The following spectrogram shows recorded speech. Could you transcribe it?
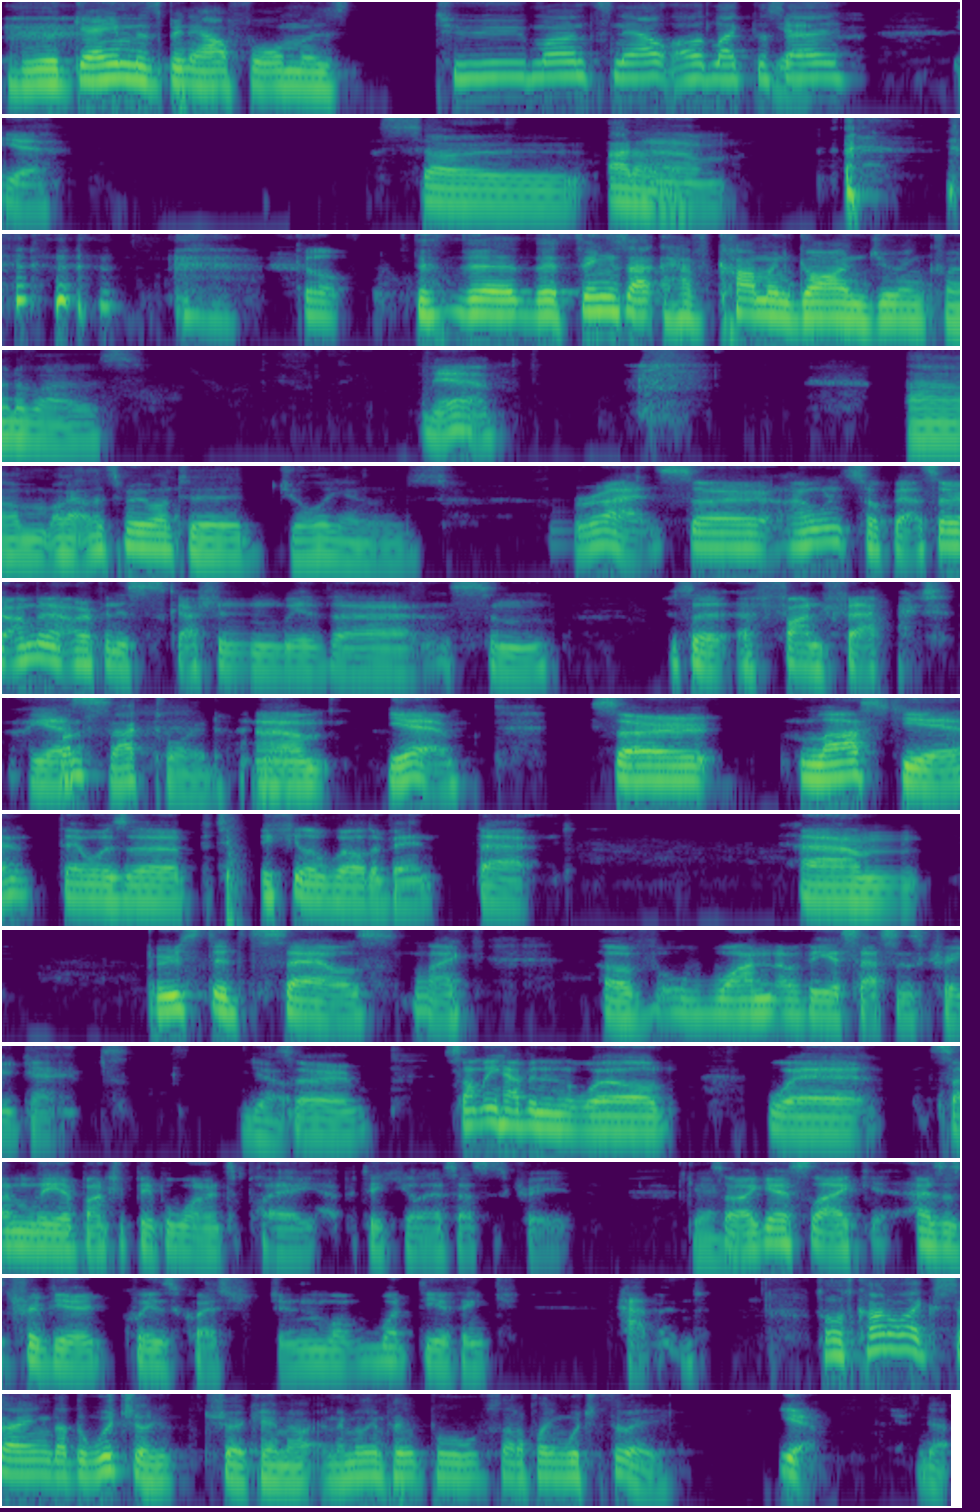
the game has been out for almost two months now. I would like to say. yeah. So I don't know. Um, cool. The, the the things that have come and gone during coronavirus. Yeah. Um, all right, let's move on to Julian's. Right. So I want to talk about. So I'm going to open this discussion with uh, some just a, a fun fact, I guess. Fun factoid. Um, yeah. So last year there was a particular world event that um, boosted sales like of one of the Assassin's Creed games. yeah. So something happened in the world where suddenly a bunch of people wanted to play a particular Assassin's Creed. game. So I guess like as a trivia quiz question, what, what do you think happened? So it's kind of like saying that the Witcher show came out and a million people started playing Witcher Three. Yeah. Yeah.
